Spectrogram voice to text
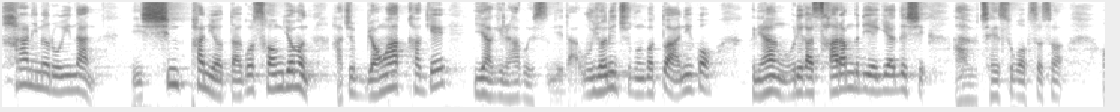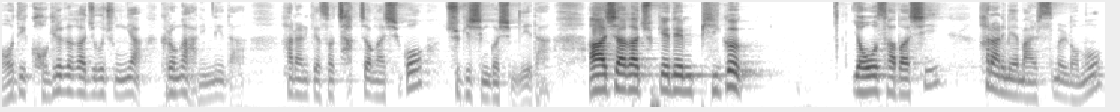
하나님으로 인한 이 심판이었다고 성경은 아주 명확하게 이야기를 하고 있습니다. 우연히 죽은 것도 아니고 그냥 우리가 사람들이 얘기하듯이 아유 재수가 없어서 어디 거길 가가지고 죽냐 그런 거 아닙니다. 하나님께서 작정하시고 죽이신 것입니다. 아시아가 죽게 된 비극 여호사밧이 하나님의 말씀을 너무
